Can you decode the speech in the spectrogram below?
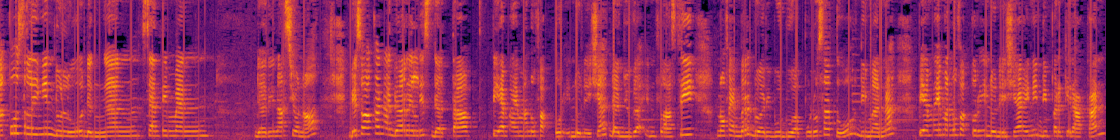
Aku selingin dulu dengan sentimen dari nasional. Besok akan ada rilis data PMI Manufaktur Indonesia dan juga inflasi November 2021 di mana PMI Manufaktur Indonesia ini diperkirakan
